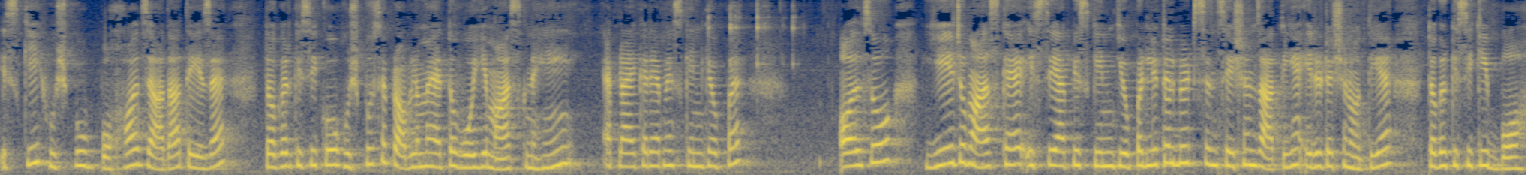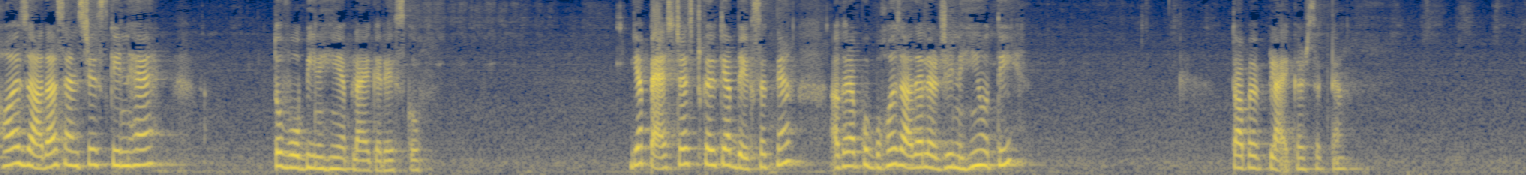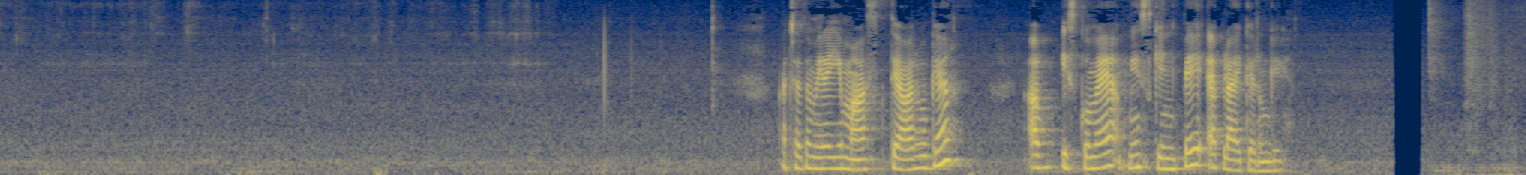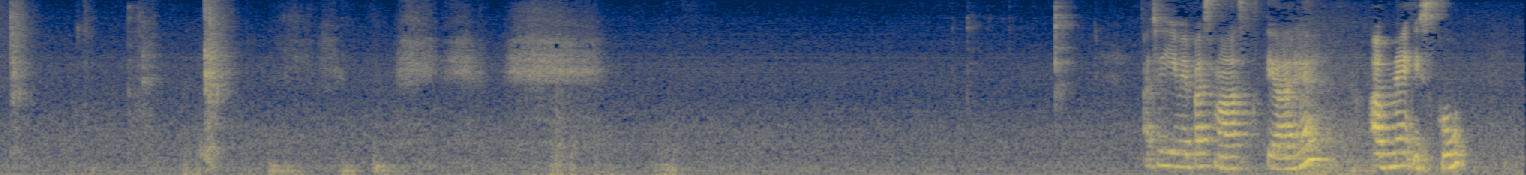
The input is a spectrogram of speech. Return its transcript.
इसकी खुशबू बहुत ज़्यादा तेज़ है। तो अगर किसी को खुशबू से प्रॉब्लम है तो वो ये मास्क नहीं अप्लाई करे अपने स्किन के ऊपर। ऑल्सो ये जो मास्क है, इससे आपकी स्किन के ऊपर लिटिल बिट सेंसेशंस आती हैं इरिटेशन होती है। तो अगर किसी की बहुत ज़्यादा सेंसिटिव स्किन है तो वो भी नहीं अप्लाई करे इसको। या पैच टेस्ट करके आप देख सकते हैं, अगर आपको बहुत ज़्यादा एलर्जी नहीं होती तो आप अप्लाई कर सकते हैं। अच्छा तो मेरा ये मास्क तैयार हो गया। अब इसको मैं अपनी स्किन पे अप्लाई करूँगी। अच्छा ये मेरे पास मास्क तैयार है। अब मैं इसको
